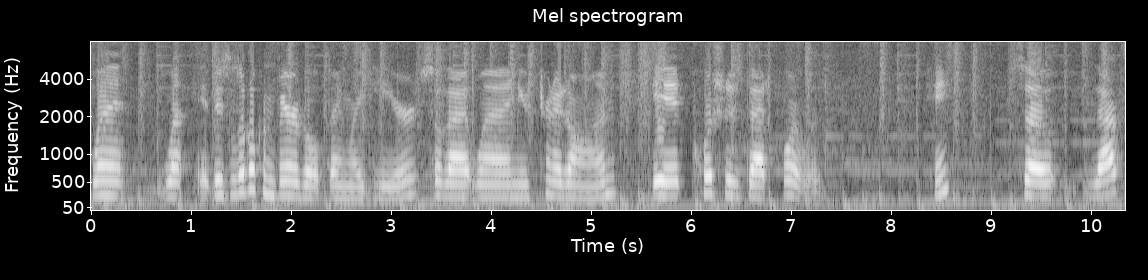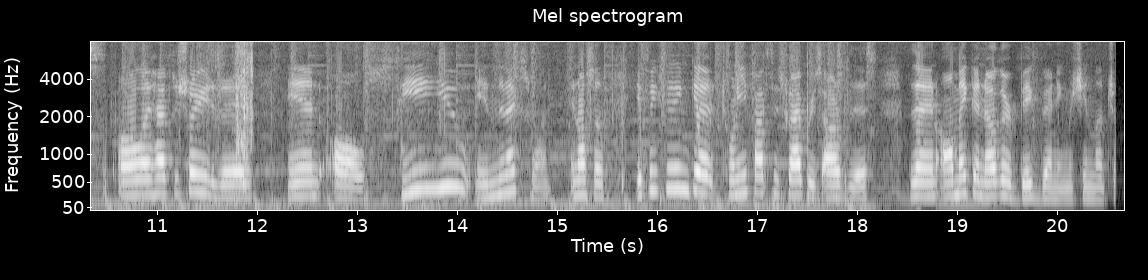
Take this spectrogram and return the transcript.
when when there's a little conveyor belt thing right here so that when you turn it on it pushes that forward. Okay? So that's all I have to show you today and I'll see you in the next one. And also if we can get 25 subscribers out of this then I'll make another big vending machine lunch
